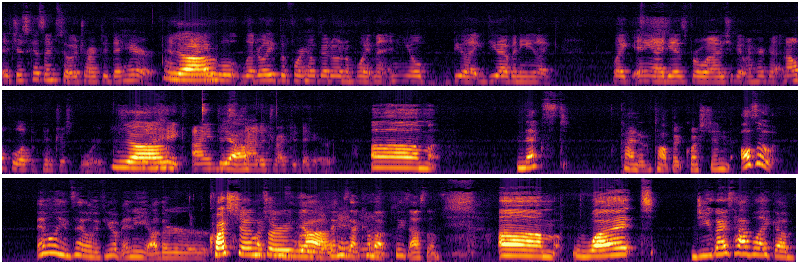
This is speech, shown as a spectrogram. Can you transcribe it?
it's just because I'm so attracted to hair. And Yeah. I will literally before he'll go to an appointment and he'll be like, "Do you have any like like any ideas for what I should get my haircut?" And I'll pull up a Pinterest board. Yeah. Like I'm just Yeah. that attracted to hair. Um, next kind of topic question. Also, Emily and Salem, if you have any other Questions, questions or yeah. things Okay, that come yeah. up, please ask them. Um, what do you guys have like a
